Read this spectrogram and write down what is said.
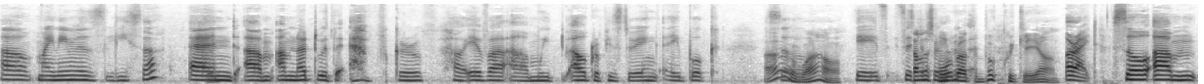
Uh, my name is Lisa, and um, I'm not with the app group. However, um, we our group is doing a book. Oh So, wow! Yeah, it's, it's Tell us more about the book quickly. Yeah. All right. So, um,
